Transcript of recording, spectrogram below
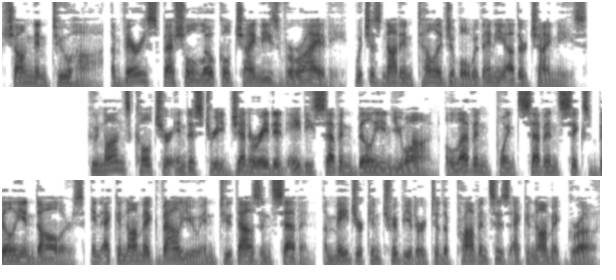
Xiangnan Tuhua, a very special local Chinese variety, which is not intelligible with any other Chinese. Hunan's culture industry generated 87 billion yuan $11.76 billion in economic value in 2007, a major contributor to the province's economic growth.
